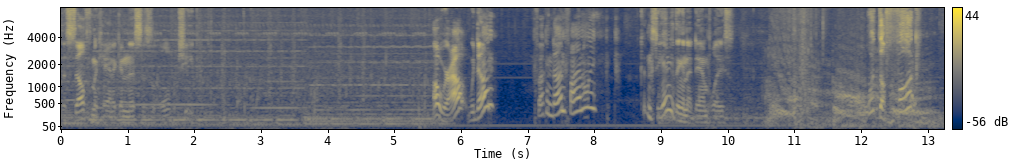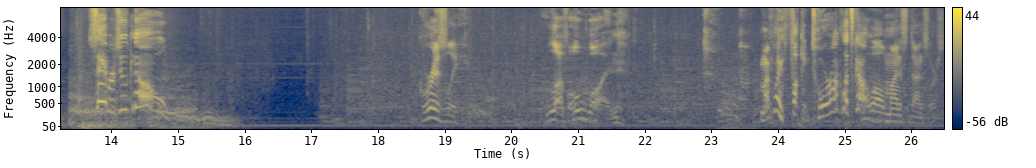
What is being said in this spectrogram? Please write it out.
The self mechanic in this is a little cheap. Oh, we're out? We done? Fucking done, finally? Couldn't see anything in that damn place. What the fuck? Sabretooth, no! Grizzly. Level 1. Am I playing fucking Turok? Let's go! Well, minus the dinosaurs.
